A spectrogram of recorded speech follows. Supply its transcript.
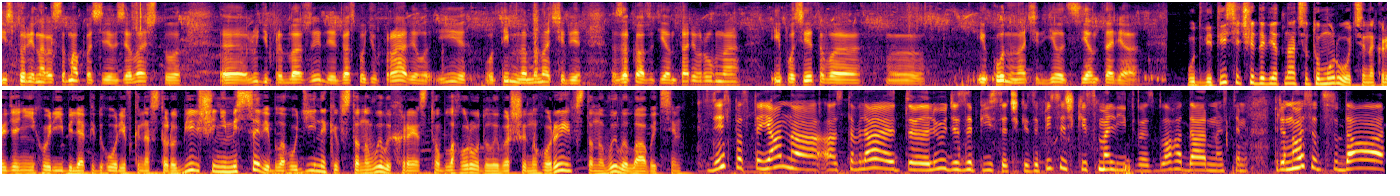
история, наверное, сама по себе взялась, что э, люди предложили, Господь управил, и вот именно мы начали заказывать янтарь ровно, и после этого э, иконы начали делать с янтаря. У 2019 році на Кридяній горі біля Підгорівки на Старобільщині місцеві благодійники встановили хрест, облагородили вершину гори, встановили лавиці. Здесь постоянно оставляют э, люди записочки, записочки с молитвой, с благодарностями. Приносят сюда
